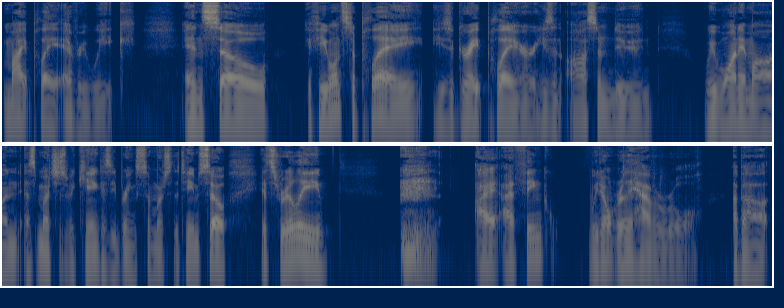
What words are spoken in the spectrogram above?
might play every week. And so if he wants to play, he's a great player. He's an awesome dude. We want him on as much as we can because he brings so much to the team. So it's really, I, I think we don't really have a rule about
